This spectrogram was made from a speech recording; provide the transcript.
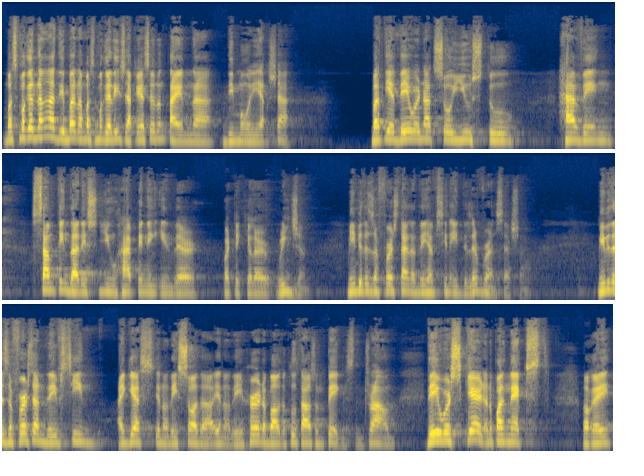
Mas maganda nga, di ba, na mas magaling siya kaysa noong time na demoniac siya. But yet they were not so used to having something that is new happening in their particular region. Maybe this is the first time that they have seen a deliverance session. Maybe this is the first time they've seen, I guess, you know, they saw the, you know, they heard about the 2,000 pigs drowned. They were scared. Ano pa next? Okay?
